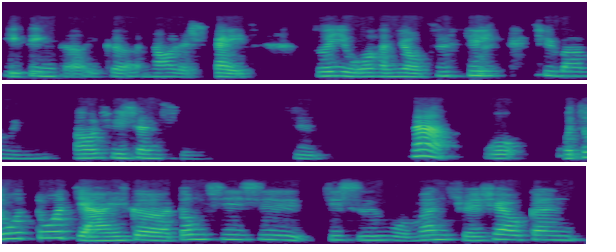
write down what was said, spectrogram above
一定的一个 knowledge base，所以我很有自信去报名，然后去申请。是，那我我多多讲一个东西是，其实我们学校跟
